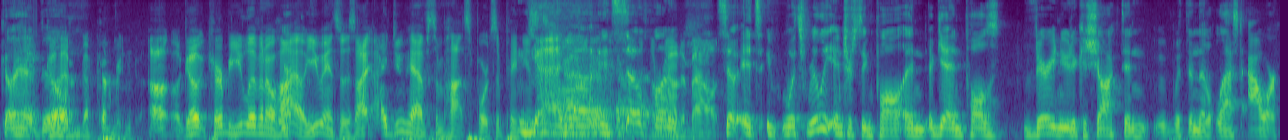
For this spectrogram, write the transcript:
Go ahead, go ahead kirby uh, go kirby you live in ohio. You answer this. I, I do have some hot sports opinions Yeah, no, it's so funny. roundabout. So it's what's really interesting, Paul, and again, Paul's very new to Coshocton within the last hour.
